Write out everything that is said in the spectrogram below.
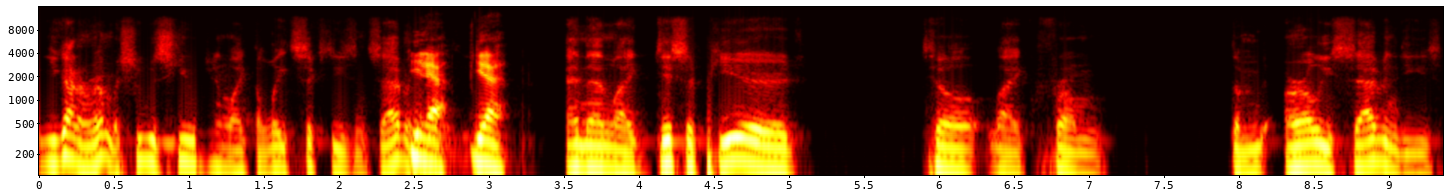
you got to remember she was huge in like the late '60s and '70s. Yeah, yeah. and then like disappeared till like from the early 70s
